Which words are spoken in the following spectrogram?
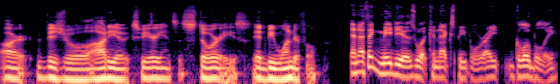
art, visual, audio experience, stories. It'd be wonderful. And I think media is what connects people, right? Globally.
